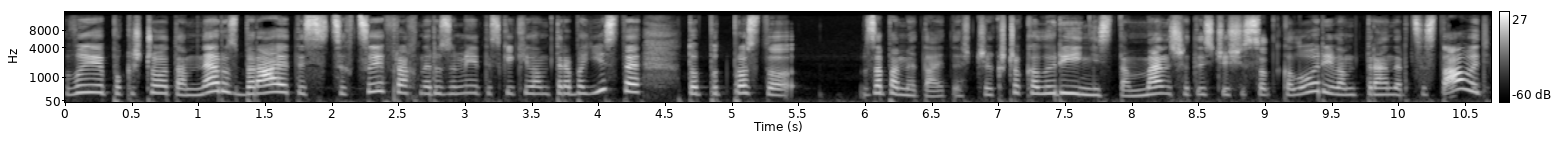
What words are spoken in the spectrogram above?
ви поки що там не розбираєтесь в цих цифрах, не розумієте, скільки вам треба їсти, то просто запам'ятайте, що якщо калорійність там менше 1600 калорій, вам тренер це ставить,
